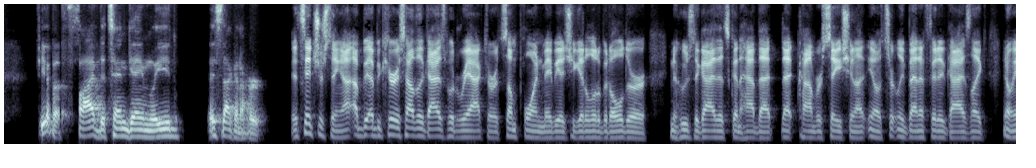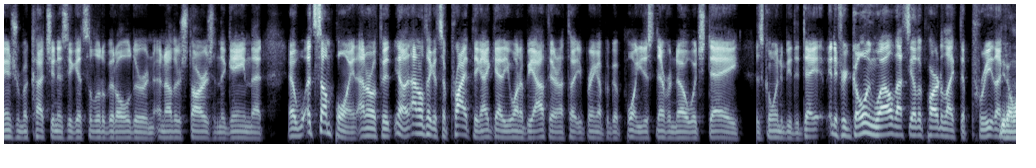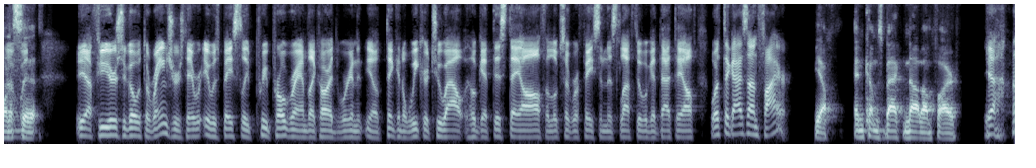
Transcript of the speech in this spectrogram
if you have a five to ten game lead, it's not going to hurt. It's interesting. I'd be, I'd be, curious how the guys would react, or at some point, maybe as you get a little bit older, you know, who's the guy that's going to have that that conversation? Uh, you know, it certainly benefited guys like you know Andrew McCutchen as he gets a little bit older, and, and other stars in the game. That at, at, some point, I don't know if it, you know, I don't think it's a pride thing. I get it. You want to be out there, and I thought you bring up a good point. You just never know which day is going to be the day, and if you're going well, that's the other part of like the pre. Like you don't want to sit. Yeah, a few years ago with the Rangers, they were it was basically pre-programmed. Like, all right, we're gonna, you know, thinking a week or two out, he'll get this day off. It looks like we're facing this left, we'll get that day off. What if the guy's on fire? Yeah, and comes back not on fire. Yeah,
